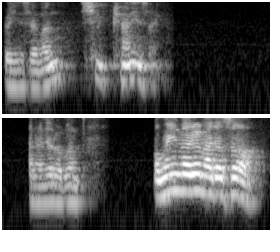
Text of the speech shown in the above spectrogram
그 인생은 실패한 인생입니다. 사랑 여러분, 어머니 날을 맞아서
